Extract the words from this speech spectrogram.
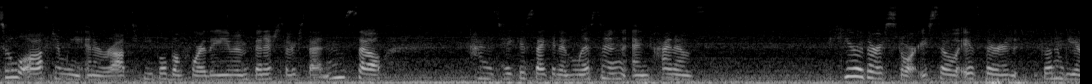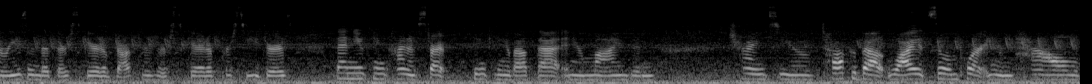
so often we interrupt people before they even finish their sentence. So kind of take a second and listen and kind of hear their story. So if there's going to be a reason that they're scared of doctors or scared of procedures, then you can kind of start thinking about that in your mind and trying to talk about why it's so important and how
